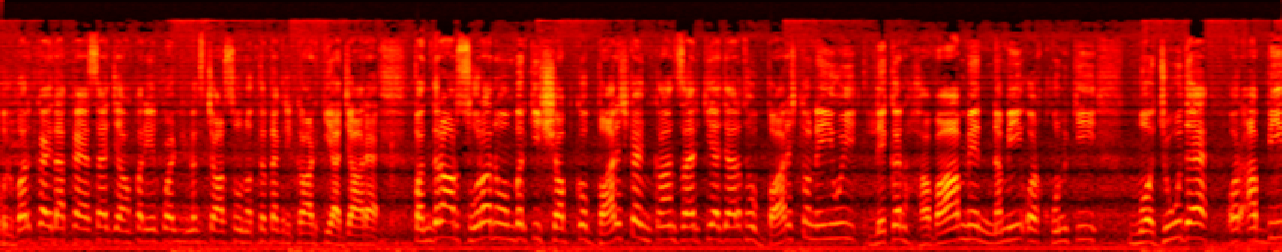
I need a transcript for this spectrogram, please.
गुलबर्ग का इलाका ऐसा है, जहाँ पर एयर क्वालिटी इंडेक्स चार सौ उनहत्तर तक रिकॉर्ड किया जा रहा है। पंद्रह और सोलह नवंबर की शब को बारिश का इम्कान ज़ाहिर किया जा रहा था, वो बारिश तो नहीं हुई, लेकिन हवा में नमी और खून की मौजूद है और अब भी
